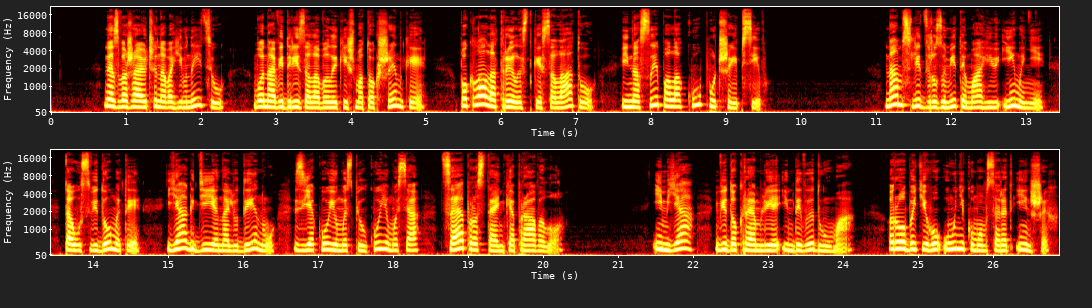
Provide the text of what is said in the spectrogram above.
Незважаючи на вагівницю, вона відрізала великий шматок шинки, поклала три листки салату і насипала купу чипсів. Нам слід зрозуміти магію імені та усвідомити, як діє на людину, з якою ми спілкуємося, це простеньке правило. Ім'я відокремлює індивидуума, робить його унікумом серед інших.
